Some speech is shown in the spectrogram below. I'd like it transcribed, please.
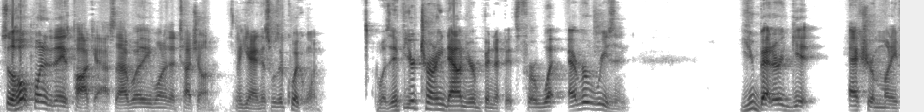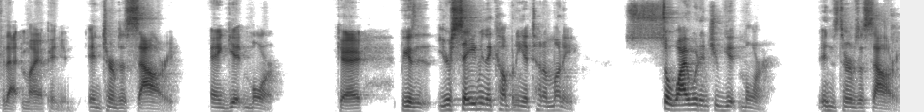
So the whole point of today's podcast that I really wanted to touch on, again, this was a quick one, was if you're turning down your benefits for whatever reason, you better get extra money for that, in my opinion, in terms of salary and get more. Okay? Because you're saving the company a ton of money. So why wouldn't you get more in terms of salary?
